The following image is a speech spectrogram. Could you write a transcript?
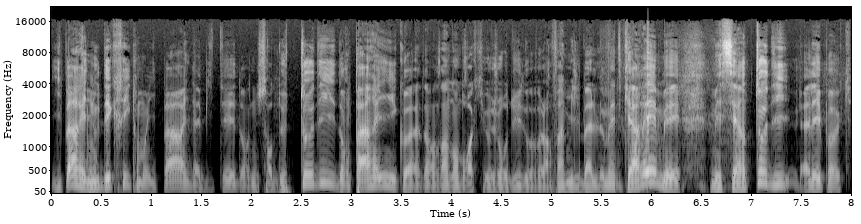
il part, il nous décrit comment il part. Il habitait dans une sorte de taudis dans Paris, quoi, dans un endroit qui aujourd'hui doit valoir 20 000 balles le mètre carré, mais, mais c'est un taudis à l'époque.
